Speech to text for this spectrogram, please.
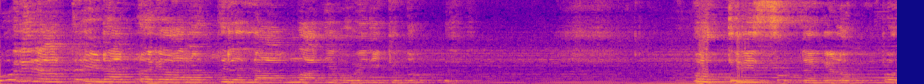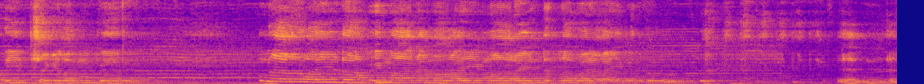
ഒരു രാത്രിയുടെ അന്ധകാരത്തിലെല്ലാം മാഞ്ഞു പോയിരിക്കുന്നു ഒത്തിരി സ്വപ്നങ്ങളും പ്രതീക്ഷകളും പേര് നാളെയുടെ അഭിമാനമായി മാറേണ്ടുന്നവരായിരുന്നു എന്റെ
